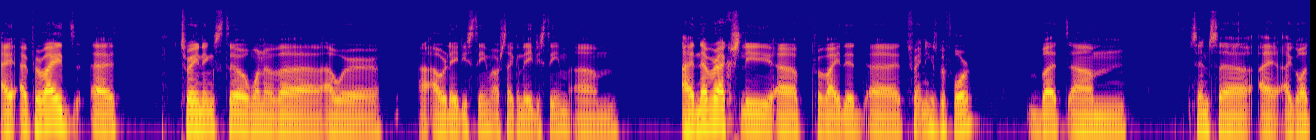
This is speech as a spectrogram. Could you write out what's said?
I, I provide uh, trainings to one of uh, our uh, our ladies team, our second ladies team. Um, I had never actually uh, provided uh, trainings before, but um, since uh, I I got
